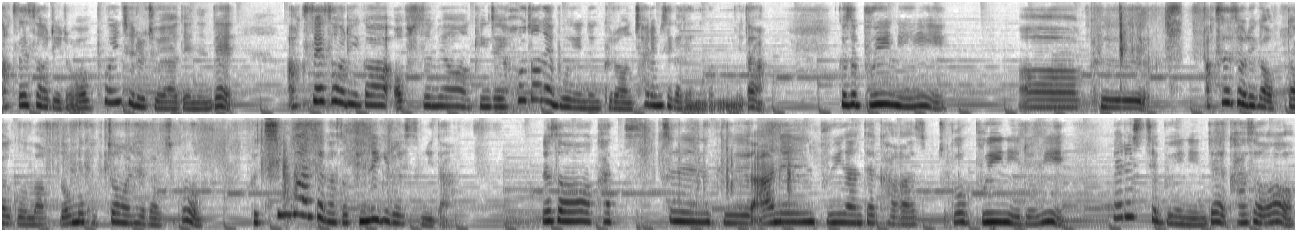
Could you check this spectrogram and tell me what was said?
액세서리로 포인트를 줘야 되는데 액세서리가 없으면 굉장히 허전해 보이는 그런 차림새가 되는 겁니다. 그래서 부인이 어, 그 액세서리가 없다고 막 너무 걱정을 해가지고 그 친구한테 가서 빌리기로 했습니다. 그래서 같은 그 아는 부인한테 가가지고 부인 이름이 페리스체 부인인데 가서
